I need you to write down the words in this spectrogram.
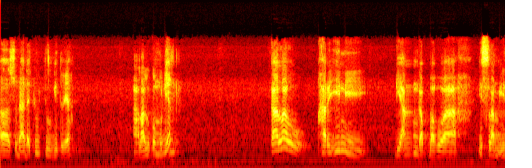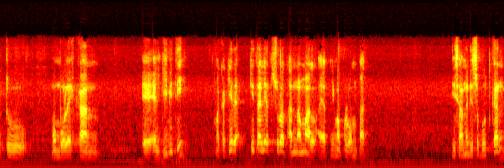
uh, sudah ada cucu gitu ya. Nah, lalu kemudian kalau hari ini dianggap bahwa Islam itu membolehkan eh, LGBT, maka kita, kita lihat surat An-Naml ayat 54. Di sana disebutkan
